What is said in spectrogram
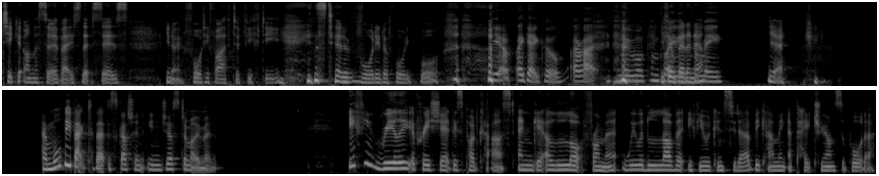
tick it on the surveys that says, you know, 45 to 50 instead of 40 to 44. yeah. Okay. Cool. All right. No more complaining you feel better now? me. Yeah. And we'll be back to that discussion in just a moment. If you really appreciate this podcast and get a lot from it, we would love it if you would consider becoming a Patreon supporter.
